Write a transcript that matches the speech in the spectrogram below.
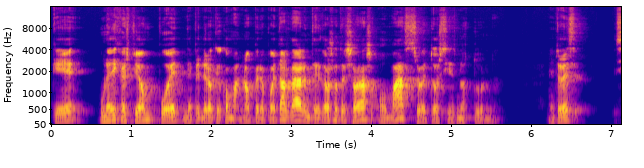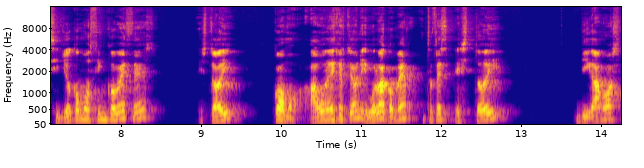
que una digestión puede, depender de lo que coman, ¿no? Pero puede tardar entre dos o tres horas o más, sobre todo si es nocturno. Entonces, si yo como cinco veces, estoy, como, hago una digestión y vuelvo a comer. Entonces, estoy, digamos,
